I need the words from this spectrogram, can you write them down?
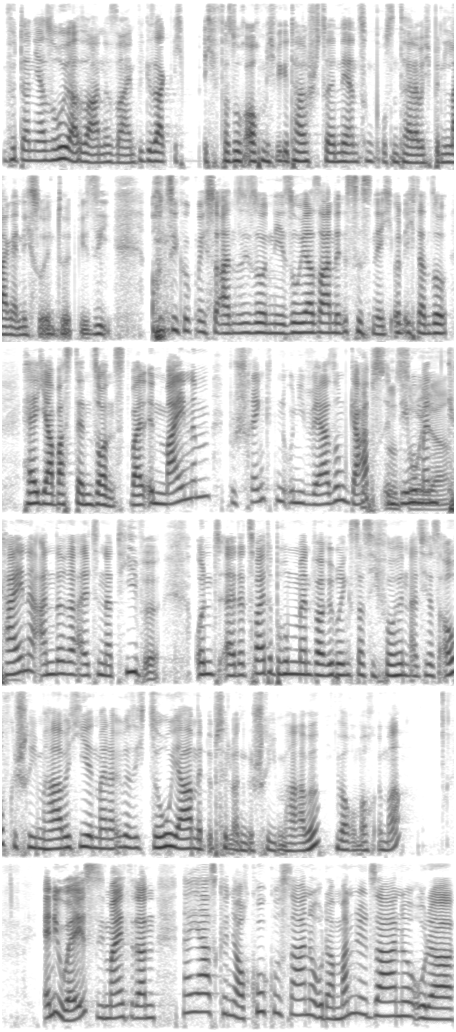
wird dann ja Sojasahne sein. Wie gesagt, ich, ich versuche auch mich vegetarisch zu ernähren zum großen Teil, aber ich bin lange nicht so intuit wie sie. Und sie guckt mich so an, sie so, nee, Sojasahne ist es nicht. Und ich dann so, hä, ja, was denn sonst? Weil in meinem beschränkten Universum gab es in dem Soja. Moment keine andere Alternative. Und äh, der zweite Moment war übrigens, dass ich vorhin, als ich das aufgeschrieben habe, hier in meiner Übersicht Soja mit Y geschrieben habe. Warum auch immer. Anyways, sie meinte dann, naja, es können ja auch Kokossahne oder Mandelsahne oder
